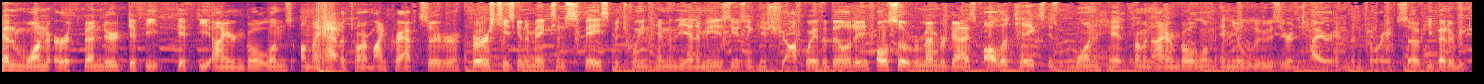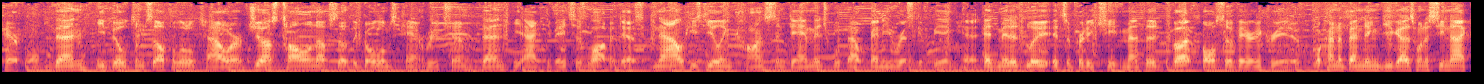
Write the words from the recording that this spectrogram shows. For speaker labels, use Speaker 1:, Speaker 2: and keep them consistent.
Speaker 1: Can one earthbender defeat 50 iron golems on my avatar Minecraft server? First, he's gonna make some space between him and the enemies using his shockwave ability. Also, remember guys, all it takes is one hit from an iron golem and you'll lose your entire inventory. So he better be careful. Then, he builds himself a little tower, just tall enough so that the golems can't reach him. Then, he activates his lava disc. Now, he's dealing constant damage without any risk of being hit. Admittedly, it's a pretty cheap method, but also very creative. What kind of bending do you guys want to see next?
